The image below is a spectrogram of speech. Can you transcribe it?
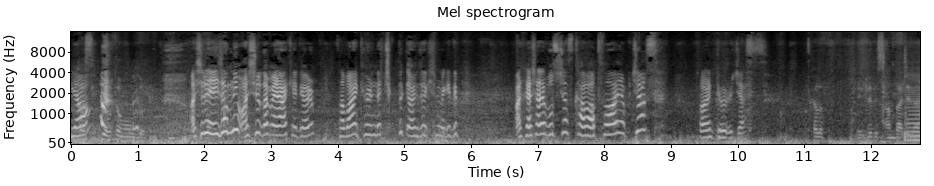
ya. fantastik bir ortam oldu. Aşırı heyecanlıyım. Aşırı da merak ediyorum. Sabahın köründe çıktık. Önce şimdi gidip arkadaşlarla buluşacağız. Kahvaltı falan yapacağız. Sonra göreceğiz. Bakalım. Evde de sandalyeler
